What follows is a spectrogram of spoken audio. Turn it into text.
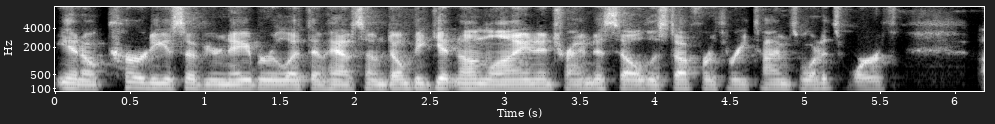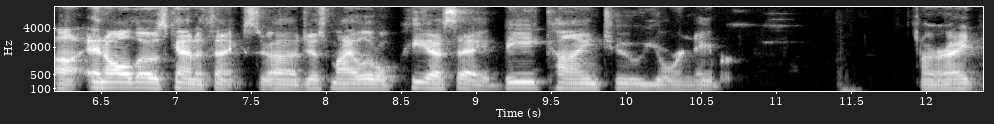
you know courteous of your neighbor. Let them have some. Don't be getting online and trying to sell the stuff for three times what it's worth, uh, and all those kind of things. Uh, just my little PSA: be kind to your neighbor. All right.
